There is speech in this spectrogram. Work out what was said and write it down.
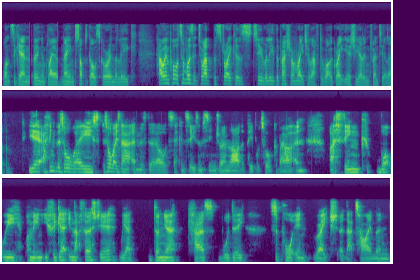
Once again, Birmingham player named top goal scorer in the league. How important was it to add the strikers to relieve the pressure on Rachel after what a great year she had in 2011? Yeah, I think there's always there's always that, and there's the old second season syndrome like that people talk about. And I think what we, I mean, you forget in that first year we had Dunya, Kaz, Woody supporting Rach at that time, and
